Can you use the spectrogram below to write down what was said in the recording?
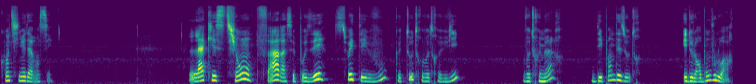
continuez d'avancer. La question phare à se poser, souhaitez-vous que toute votre vie, votre humeur, dépende des autres et de leur bon vouloir?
